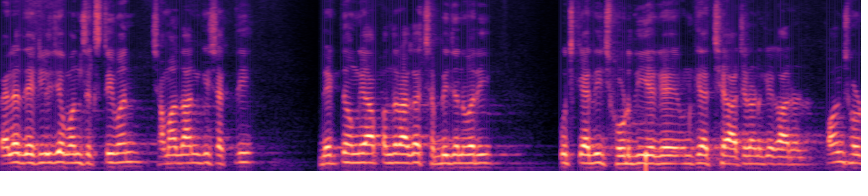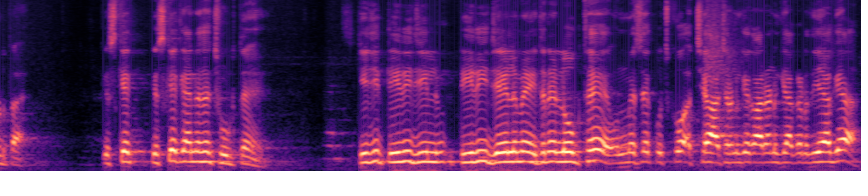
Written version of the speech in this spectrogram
पहले देख लीजिए 161 क्षमादान की शक्ति। देखते होंगे आप 15 अगस्त 26 जनवरी। कुछ कैदी छोड़ दिए गए, उनके अच्छे आचरण के कारण। कौन छोड़ता है? किसके किसके कहने से छूटते हैं? कि जी टीरी जेल टीरी जेल में इतने लोग थे, उनमें से कुछ को अच्छे आचरण के कारण क्या कर दिया गया?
